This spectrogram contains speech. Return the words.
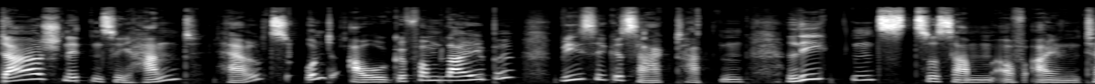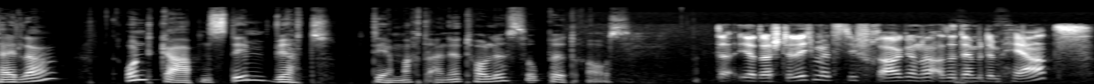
Da schnitten sie Hand, Herz und Auge vom Leibe, wie sie gesagt hatten, legten's zusammen auf einen Teller und gaben's dem Wirt. Der macht eine tolle Suppe draus. Da, ja, da stelle ich mir jetzt die Frage, ne? also der mit dem Herz,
